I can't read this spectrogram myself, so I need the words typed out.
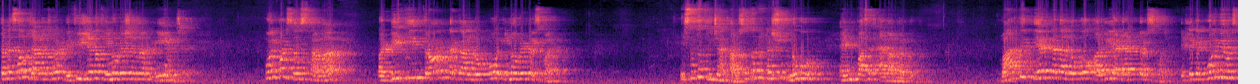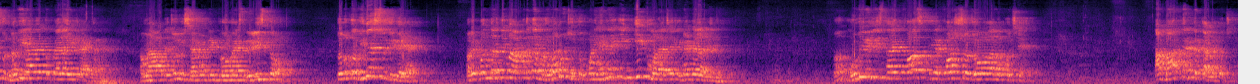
તમે સૌ જાણો છો ડિફ્યુઝન ઓફ ઇનોવેશન ના નિયમ છે. કોઈ પણ સંસ્થામાં અઢી થી ત્રણ ટકા લોકો ઇનોવેટર્સ હોય. એ સતત વિચારતા હોય, સતત કશું નવું એની પાસે આવ્યા કરતું બારથી તેર ટકા લોકો અર્લી એડેપ્ટર્સ હોય. એટલે કે કોઈ બી વસ્તુ નવી આવે તો પહેલા એ ટ્રાય કરે. હમણાં આપણે જોયું 17 પ્રો મેક્સ રિલીઝ થયો. તો લોકો વિદેશ સુધી ગયા. હવે 15 દીમાં આપણે ત્યાં મળવાનું જ હતું, પણ એને એક કિક મળે છે કે મેં પહેલા લીધું. મૂવી રિલીઝ થાય ફર્સ્ટ ડે ફર્સ્ટ શો જોવાવાળા લોકો છે. આ 12 ટકા લોકો છે.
